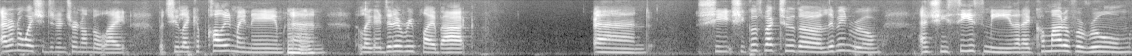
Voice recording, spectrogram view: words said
i don't know why she didn't turn on the light but she like kept calling my name Mhm. and like i didn't reply back. And she she goes back to the living room and she sees me that I come out of a room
